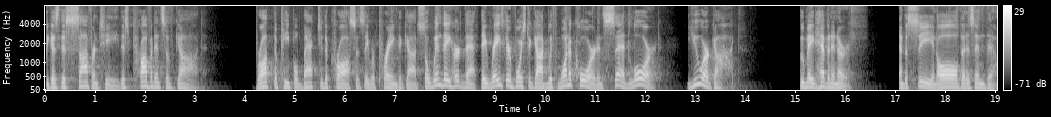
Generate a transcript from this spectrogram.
because this sovereignty, this providence of God, brought the people back to the cross as they were praying to God. So when they heard that, they raised their voice to God with one accord and said, Lord, you are God who made heaven and earth and the sea and all that is in them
